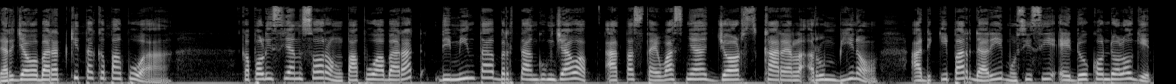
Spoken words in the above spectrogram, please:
Dari Jawa Barat kita ke Papua. Kepolisian Sorong, Papua Barat diminta bertanggung jawab atas tewasnya George Karel Rumbino, adik ipar dari musisi Edo Kondologit.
